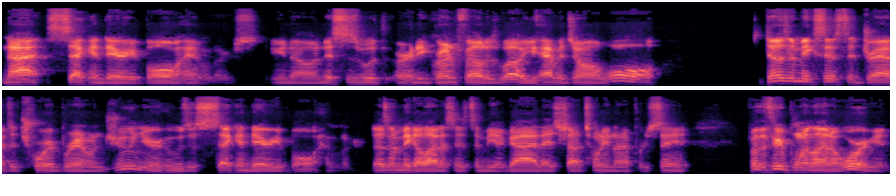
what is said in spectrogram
not secondary ball handlers. You know, and this is with Ernie Grunfeld as well. You have a John Wall doesn't make sense to draft a Troy Brown Jr., who's a secondary ball handler. Doesn't make a lot of sense to me. A guy that shot 29% from the three point line of Oregon.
